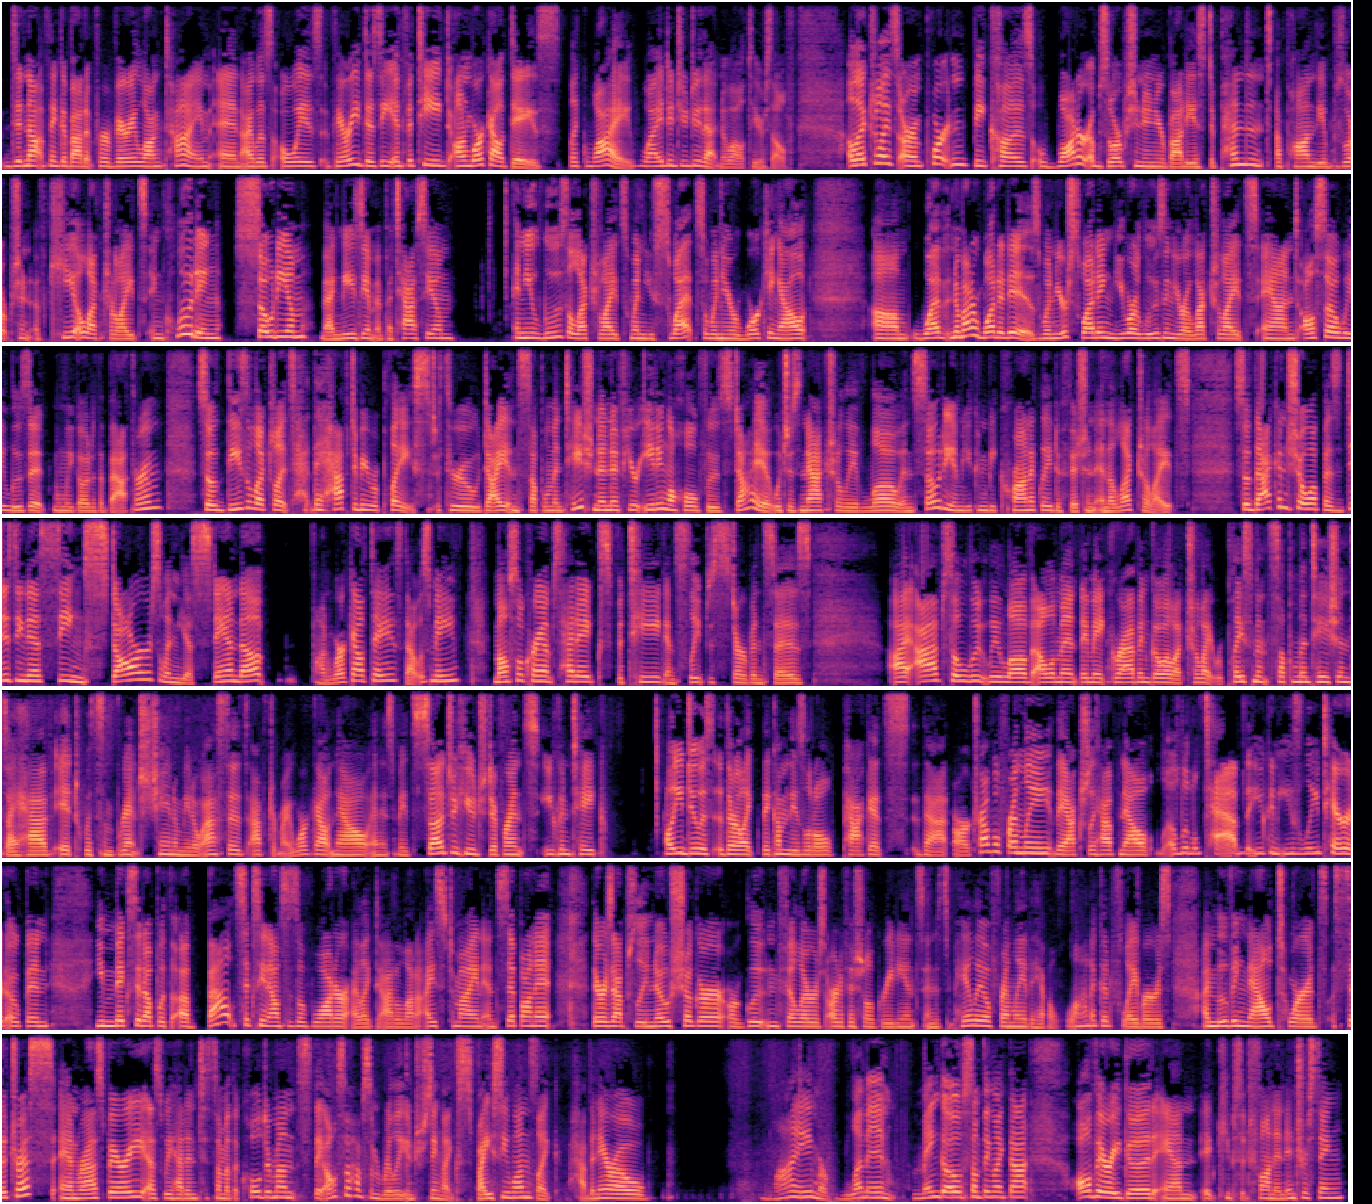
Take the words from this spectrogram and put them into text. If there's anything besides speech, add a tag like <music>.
did not think about it for a very long time. And I was always very dizzy and fatigued on workout days. Like, why? Why did you do that, Noelle, to yourself? Electrolytes are important because water absorption in your body is dependent upon the absorption of key electrolytes, including sodium, magnesium, and potassium. And you lose electrolytes when you sweat. So when you're working out, um, whether, no matter what it is, when you're sweating, you are losing your electrolytes. And also we lose it when we go to the bathroom. So these electrolytes, they have to be replaced through diet and supplementation. And if you're eating a whole foods diet, which is naturally low in sodium, you can be chronically deficient in electrolytes. So that can show up as dizziness, seeing stars when you stand up, on workout days. That was me. Muscle cramps, headaches, fatigue, and sleep disturbances. I absolutely love Element. They make grab and go electrolyte replacement supplementations. I have it with some branched chain amino acids after my workout now, and it's made such a huge difference. You can take all you do is they're like they come in these little packets that are travel friendly. They actually have now a little tab that you can easily tear it open. You mix it up with about 16 ounces of water. I like to add a lot of ice to mine and sip on it. There is absolutely no sugar or gluten fillers artificial ingredients and it's paleo friendly. They have a lot of good flavors. I'm moving now towards citrus and raspberry as we head into some of the colder months. They also have some really interesting like spicy ones like habanero lime or lemon, mango, something like that. All very good and it keeps it fun and interesting.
